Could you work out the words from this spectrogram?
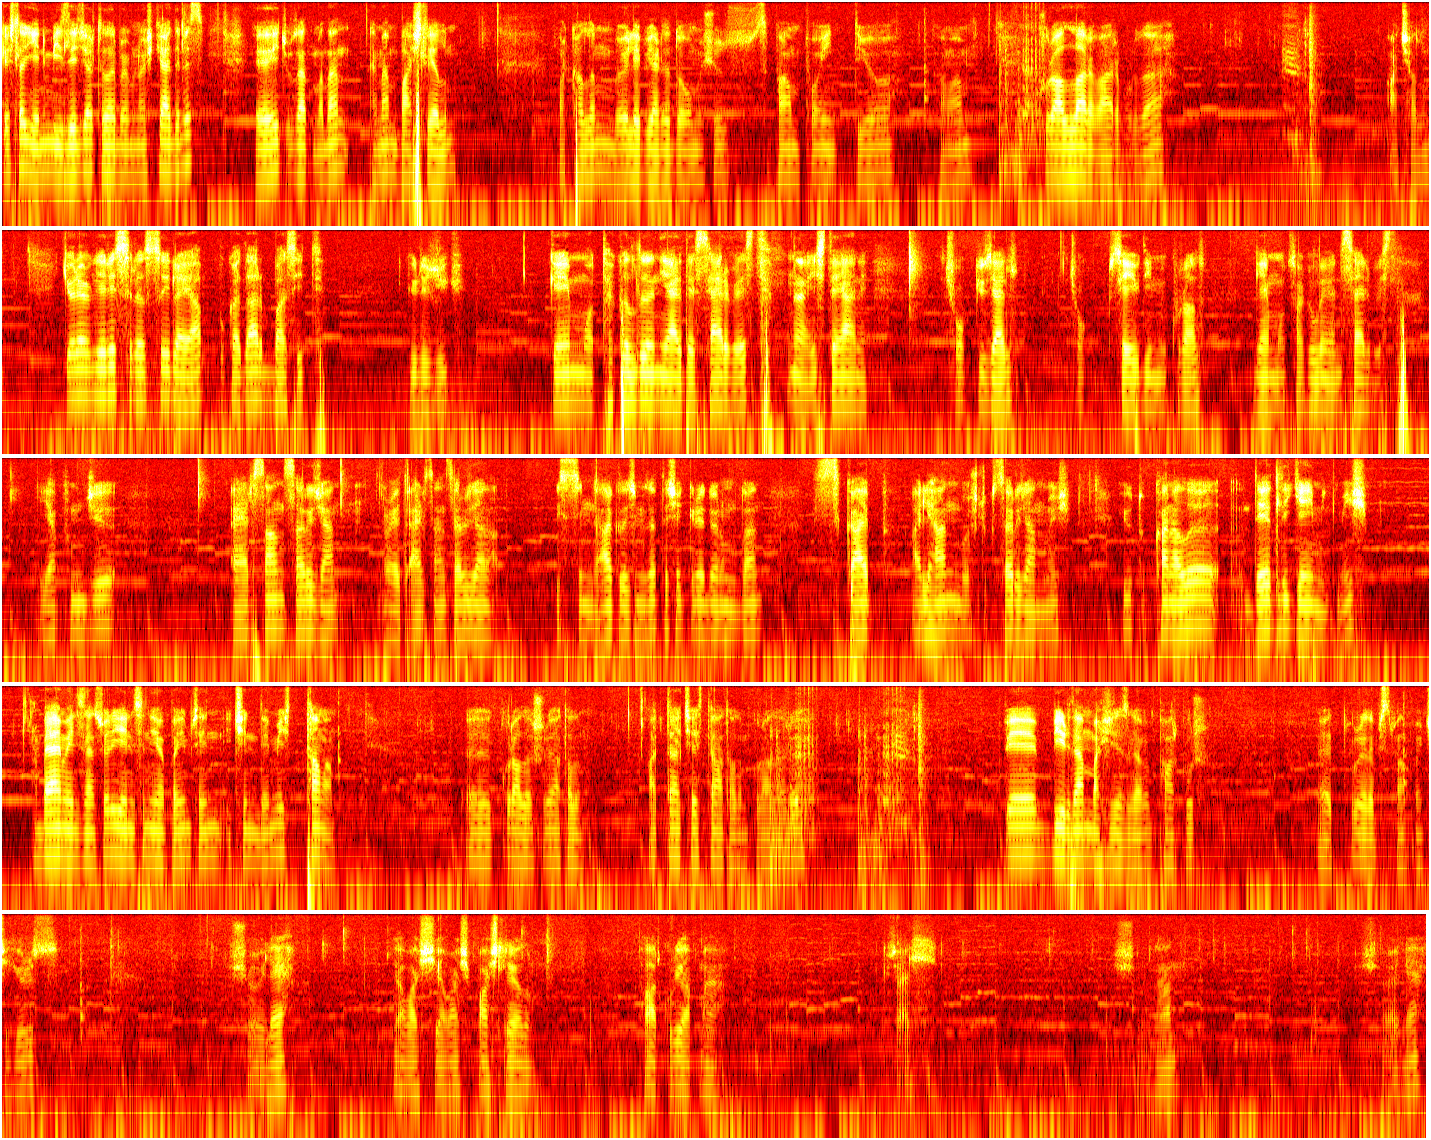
Arkadaşlar yeni bir izleyici haritaları bölümüne hoş geldiniz. Ee, hiç uzatmadan hemen başlayalım. Bakalım böyle bir yerde doğmuşuz. Spam point diyor. Tamam. Kurallar var burada. Açalım. Görevleri sırasıyla yap. Bu kadar basit. Gülücük. Game mode takıldığın yerde serbest. işte yani çok güzel. Çok sevdiğim bir kural. Game mode takıldığın yerde serbest. Yapımcı Ersan Sarıcan. Evet Ersan Sarıcan isimli arkadaşımıza teşekkür ediyorum buradan. Skype Alihan Boşluk Sarıcan'mış. YouTube kanalı Deadly Gaming'miş. Beğenmediysen söyle yenisini yapayım senin için demiş. Tamam. Ee, kuralları şuraya atalım. Hatta chest'e atalım kuralları. Ve birden başlayacağız galiba parkur. Evet buraya da bir spawn çekiyoruz. Şöyle yavaş yavaş başlayalım. Parkuru yapmaya. Güzel. Şuradan. Şöyle.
